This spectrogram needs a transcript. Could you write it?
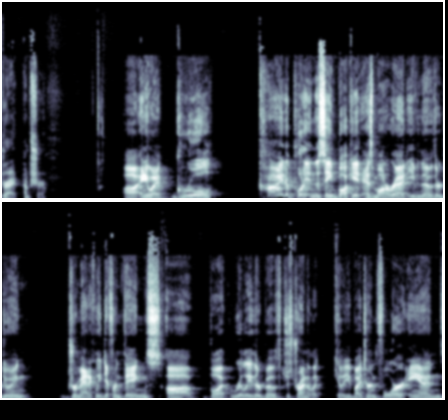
right. I'm sure. Uh, anyway, Gruul kind of put it in the same bucket as Mono Red, even though they're doing dramatically different things. Uh, but really, they're both just trying to like kill you by turn four. And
